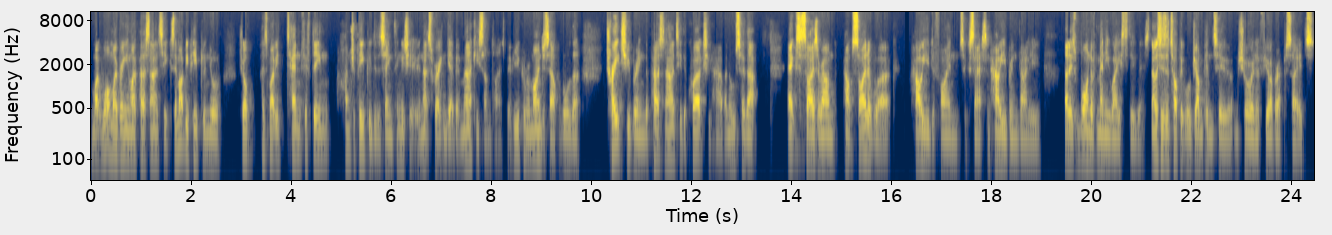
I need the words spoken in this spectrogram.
Like, what am I bringing my personality? Because there might be people in your job, there might be 10, 15, 100 people who do the same thing as you. And that's where it can get a bit murky sometimes. But if you can remind yourself of all the traits you bring, the personality, the quirks you have, and also that exercise around outside of work, how you define success and how you bring value that is one of many ways to do this. Now, this is a topic we'll jump into, I'm sure, in a few other episodes,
